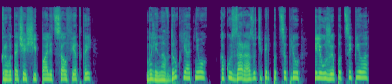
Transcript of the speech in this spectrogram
кровоточащий палец салфеткой. «Блин, а вдруг я от него какую заразу теперь подцеплю или уже подцепила?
